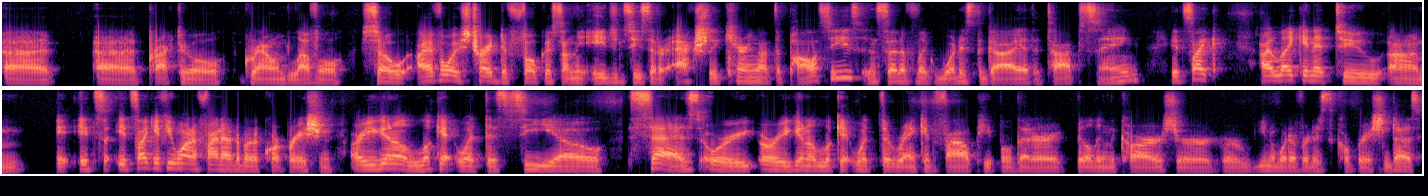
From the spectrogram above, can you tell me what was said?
uh, uh, practical ground level. So I've always tried to focus on the agencies that are actually carrying out the policies instead of like what is the guy at the top saying. It's like I liken it to um, it's it's like if you want to find out about a corporation, are you going to look at what the CEO says, or, or are you going to look at what the rank and file people that are building the cars, or or you know whatever it is the corporation does?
